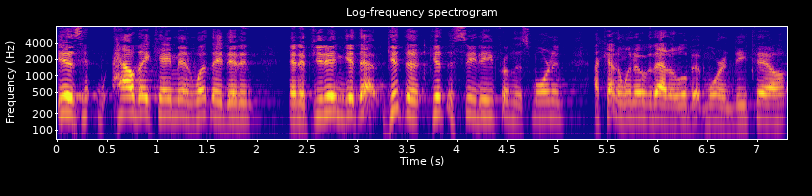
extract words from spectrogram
is how they came in, what they did. And if you didn't get that, get the, get the CD from this morning. I kind of went over that a little bit more in detail.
